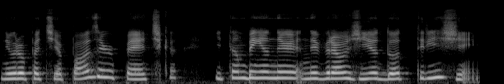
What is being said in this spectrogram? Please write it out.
neuropatia pós-herpética e também a nevralgia do trigêmeo.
